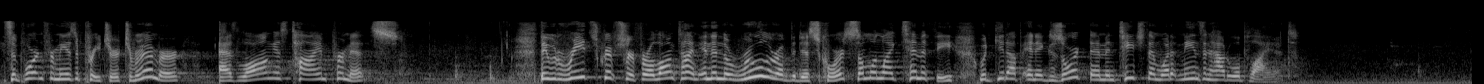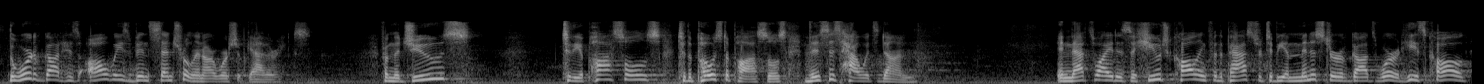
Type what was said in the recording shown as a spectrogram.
it's important for me as a preacher to remember, as long as time permits, they would read scripture for a long time, and then the ruler of the discourse, someone like Timothy, would get up and exhort them and teach them what it means and how to apply it. The Word of God has always been central in our worship gatherings. From the Jews to the apostles to the post apostles, this is how it's done. And that's why it is a huge calling for the pastor to be a minister of God's Word. He's called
